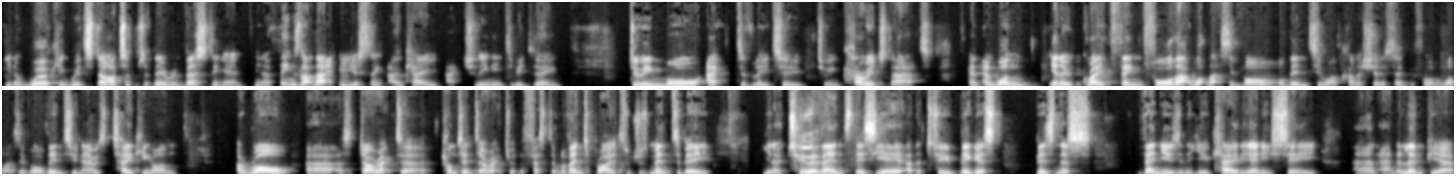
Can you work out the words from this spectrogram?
you know working with startups that they were investing in. You know things like that. You just think, okay, actually need to be doing doing more actively to to encourage that. And, and one you know great thing for that what that's evolved into what i kind of should have said before but what that's evolved into now is taking on a role uh, as director content director at the festival of enterprise which was meant to be you know two events this year at the two biggest business venues in the uk the nec and, and olympia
